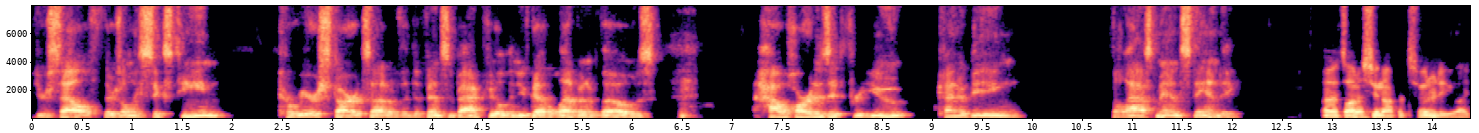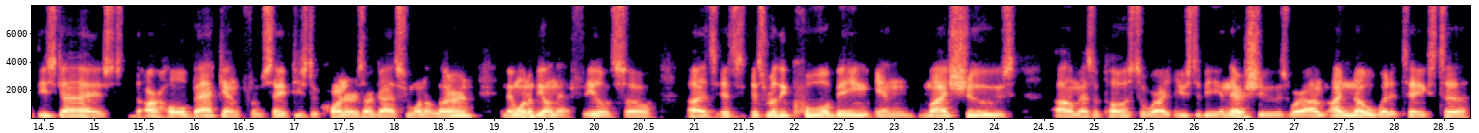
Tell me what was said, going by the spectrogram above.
yourself, there's only 16 career starts out of the defensive backfield, and you've got 11 of those. How hard is it for you kind of being the last man standing? Uh, it's honestly an opportunity. Like these guys, our whole back end from safeties to corners are guys who want to learn and they want to be on that field. So uh, it's it's it's really cool being in my shoes um, as opposed to where I used to be in their shoes, where I'm, I know what it takes to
